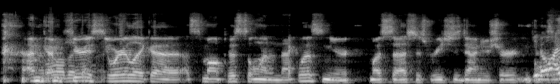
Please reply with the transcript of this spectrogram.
I'm, I'm curious. You wear like a, a, small pistol and a necklace, and your mustache just reaches down your shirt. you know, I,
